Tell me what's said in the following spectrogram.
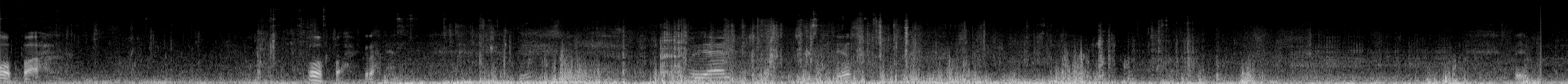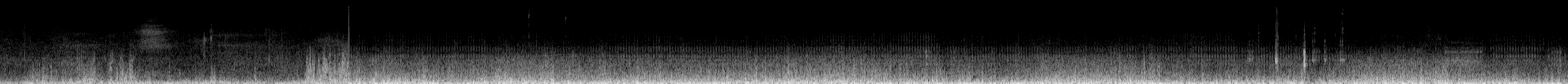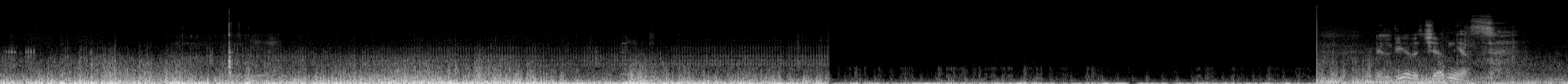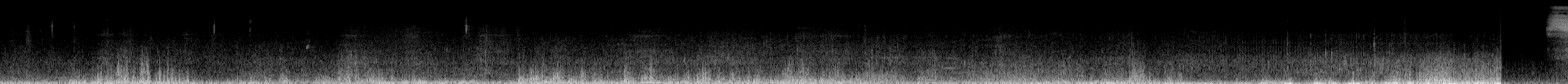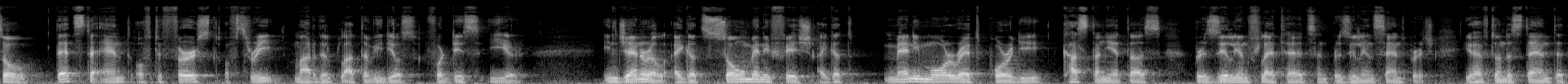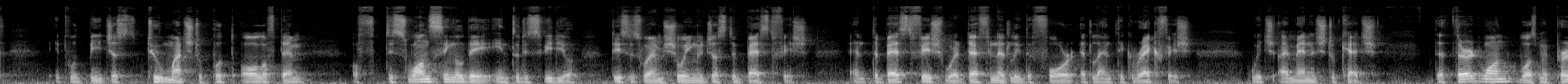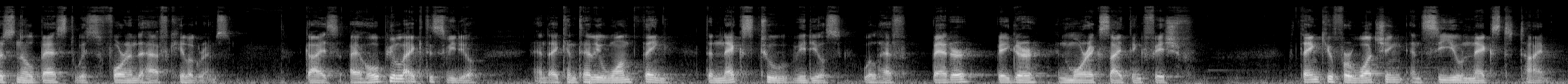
Opa. Opa, gracias. Muy bien. Yes. Chernias. So that's the end of the first of three Mar del Plata videos for this year. In general, I got so many fish. I got many more red porgy, castañetas, Brazilian flatheads, and Brazilian sandperch. You have to understand that it would be just too much to put all of them of this one single day into this video. This is why I'm showing you just the best fish. And the best fish were definitely the four Atlantic wreckfish, which I managed to catch. The third one was my personal best with four and a half kilograms. Guys, I hope you liked this video. And I can tell you one thing, the next two videos will have better, bigger and more exciting fish. Thank you for watching and see you next time.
